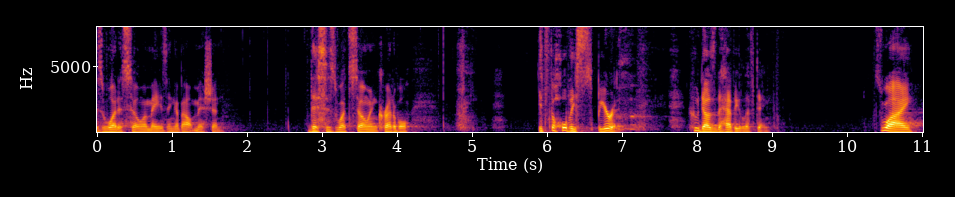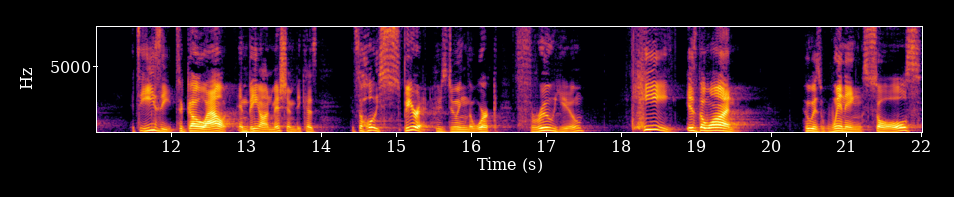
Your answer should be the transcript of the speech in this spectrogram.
is what is so amazing about mission. This is what's so incredible. It's the Holy Spirit who does the heavy lifting. That's why it's easy to go out and be on mission because it's the Holy Spirit who's doing the work through you. He is the one who is winning souls.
